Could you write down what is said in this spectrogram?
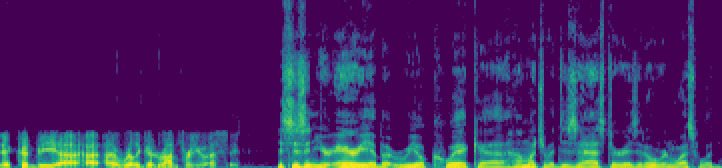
it could be a, a, a really good run for USC. This isn't your area, but real quick, uh, how much of a disaster is it over in Westwood?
